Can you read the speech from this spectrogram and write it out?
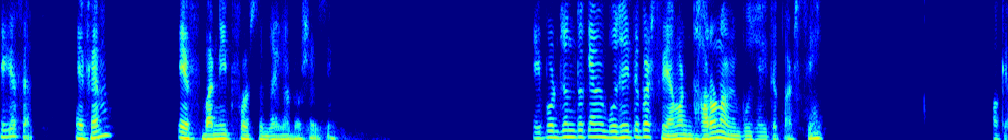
ঠিক আছে? এফ এম এফ বা নিট ফোর্সের জায়গায় বসাইছি। এই পর্যন্ত কি আমি বুঝাইতে পারছি? আমার ধারণা আমি বুঝাইতে পারছি। ওকে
